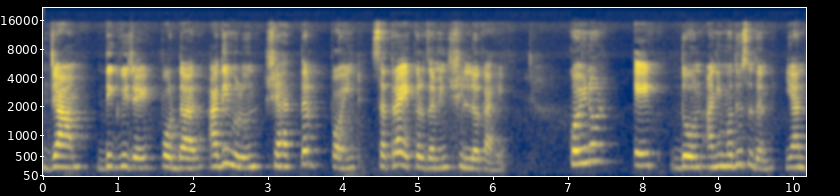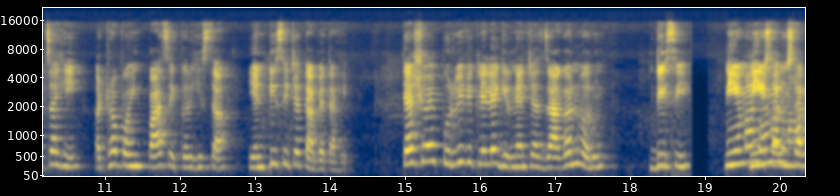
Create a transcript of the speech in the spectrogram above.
जाम दिग्विजय पोद्दार आदी मिळून शहात्तर पॉईंट सतरा एकर जमीन शिल्लक आहे. कोहिनूर एक दोन आणि मधुसूदन यांचाही अठरा पॉईंट पाच एकर हिस्सा एन टी सीच्या ताब्यात आहे. त्याशिवाय पूर्वी विकलेल्या गिरण्यांच्या जागांवरून डी सी नियमानुसार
